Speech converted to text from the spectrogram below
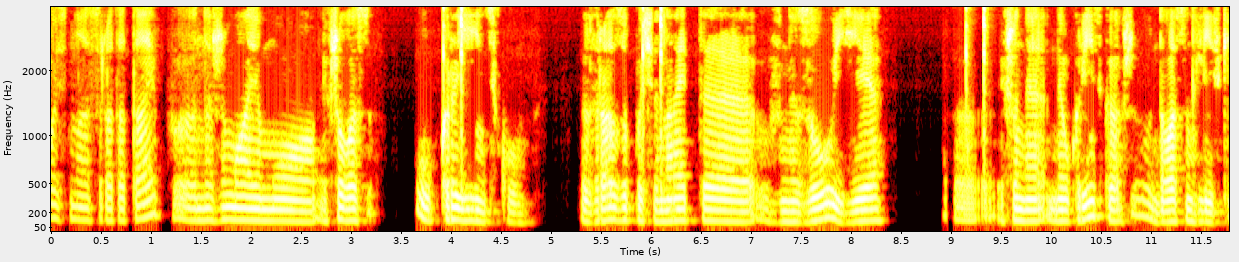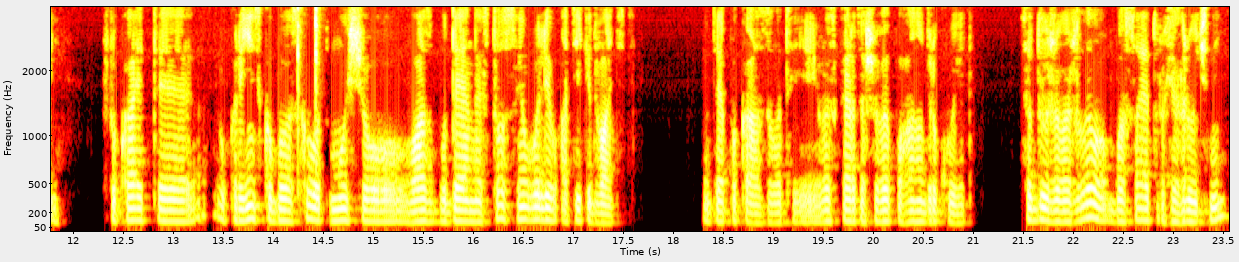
Ось у нас Ratatype. Е, Нажимаємо, якщо у вас українську, зразу починайте внизу є, е, якщо не, не українська, на вас англійський. Шукайте українську обов'язково, тому що у вас буде не 100 символів, а тільки 20. Буде показувати. І ви скажете, що ви погано друкуєте. Це дуже важливо, бо сайт трохи глючний.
